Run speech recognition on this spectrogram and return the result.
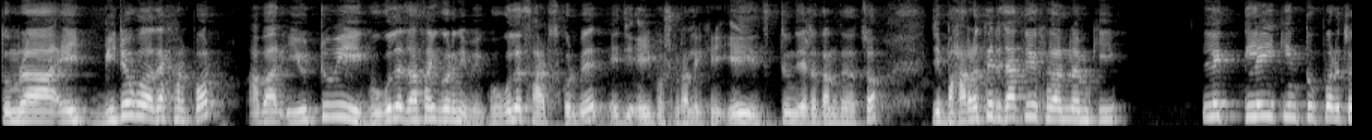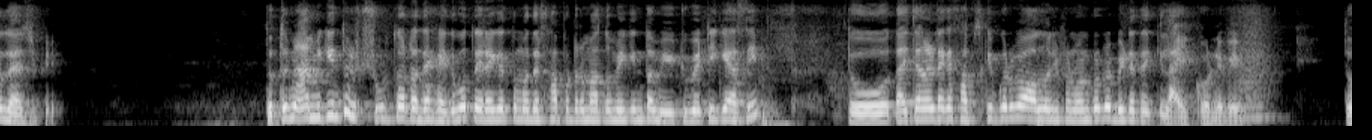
তোমরা এই ভিডিওগুলো দেখার পর আবার ইউটিউবে গুগলে যাচাই করে নিবে। গুগলে সার্চ করবে, এই যে এই প্রশ্নটা লিখে, এই তুমি যেটা জানতে চাচ্ছ, যে ভারতের জাতীয় খেলার নাম কি? লিখলেই কিন্তু উপরে চলে আসবে। তো তুমি, আমি কিন্তু উত্তরটা দেখাই দেবো। তো এর আগে তোমাদের সাপোর্টের মাধ্যমে কিন্তু আমি ইউটিউবে টিকে আসি তো তাই চ্যানেলটাকে সাবস্ক্রাইব করবে অল নোটিফিকেশন অন করবে ভিডিওতে একটি লাইক করে নেবে। তো,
